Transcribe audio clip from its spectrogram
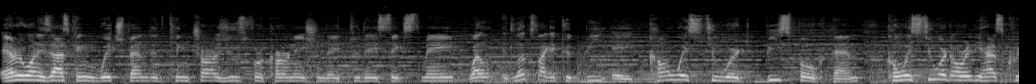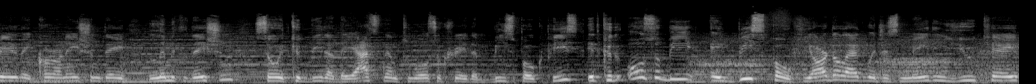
Everyone is asking which pen did King Charles use for Coronation Day today, 6th May? Well, it looks like it could be a Conway Stewart bespoke pen. Conway Stewart already has created a Coronation Day limited edition, so it could be that they asked them to also create a bespoke piece. It could also be a bespoke Yard-O-Led, which is made in UK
